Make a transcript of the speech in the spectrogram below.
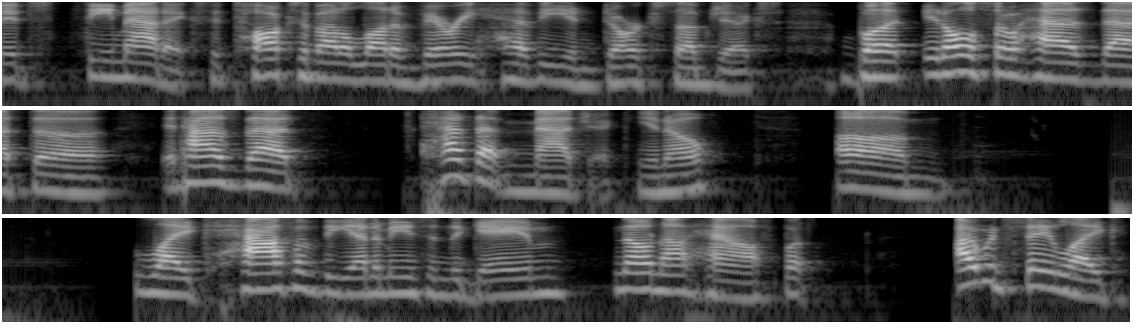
its thematics, it talks about a lot of very heavy and dark subjects, but it also has that uh, it has that has that magic, you know. Um, like half of the enemies in the game. No, not half, but I would say like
